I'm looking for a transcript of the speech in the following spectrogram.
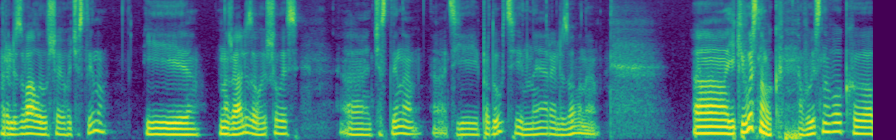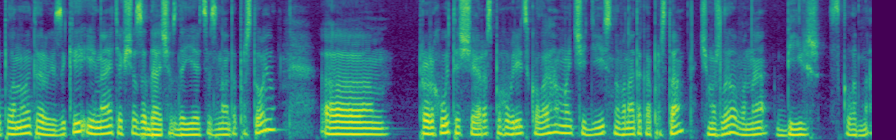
реалізували лише його частину. І, на жаль, залишилась е, частина е, цієї продукції не реалізованою. Е, Який висновок? Висновок плануйте ризики, і навіть якщо задача здається занадто простою, прорахуйте ще раз, поговоріть з колегами, чи дійсно вона така проста, чи можливо вона більш складна.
